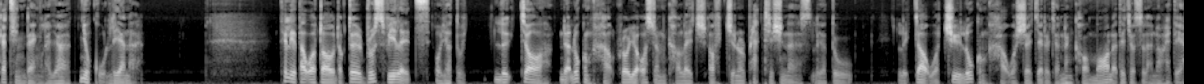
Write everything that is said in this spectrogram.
cái trình đèn là do nhu cổ liên à thế là tao ở trong Dr. Bruce Village ở nhà tụi lựa cho đã lúc còn học Royal Australian College of General Practitioners, là tu lựa cho và chữ lúc còn học và sẽ chạy được cho nên khó mò là thế cho sự là nó hay tiệt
